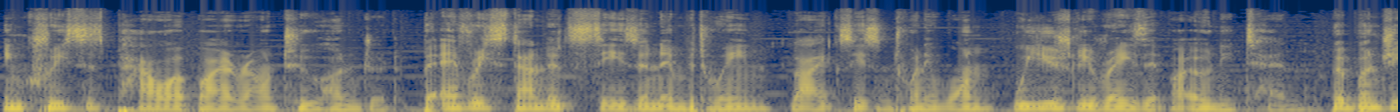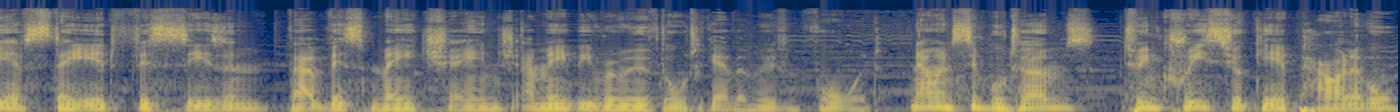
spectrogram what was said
increases power by around 200, but every standard season in between, like Season 21, will usually raise it by only 10. But Bungie have stated this season that this may change change and may be removed altogether moving forward. Now in simple terms, to increase your gear power level,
